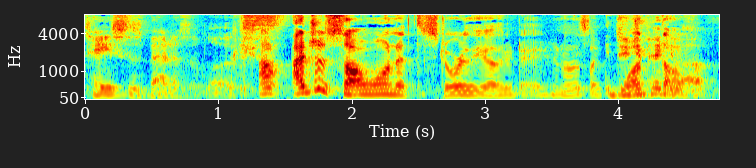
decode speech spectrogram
tastes as bad as it looks. I, I just saw one at the store the other day, and I was like, Did "What you pick the?" it up?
